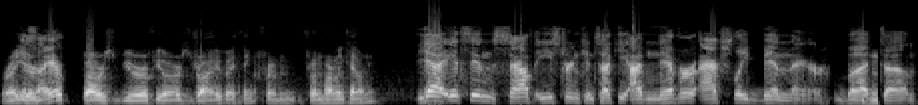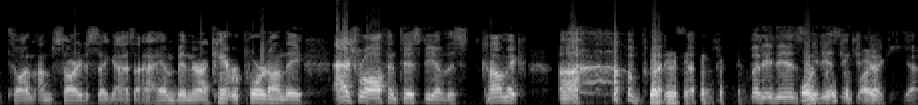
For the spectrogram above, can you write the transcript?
right? Yes, you're, I am. You're a few hours, you're a few hours drive, I think, from from Harlan County. Yeah, it's in southeastern Kentucky. I've never actually been there, but Mm-hmm. um, so I'm, I'm sorry to say, guys, I haven't been there. I can't report on the actual authenticity of this comic, uh, but but it is it is in. Kentucky. Yeah,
